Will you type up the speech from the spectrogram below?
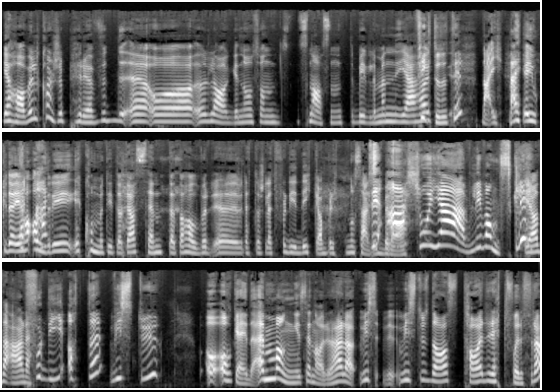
Jeg har vel kanskje prøvd eh, å lage noe sånn snasent bilde, men jeg har Fikk du det til? Nei, Nei. jeg gjorde ikke det. Jeg har aldri jeg kommet hit at jeg har sendt det til Halvor, eh, rett og slett fordi det ikke har blitt noe særlig Det bra. er så jævlig vanskelig! Ja, det er det. Fordi at eh, hvis du Ok, det er mange scenarioer her, da. Hvis, hvis du da tar rett forfra,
